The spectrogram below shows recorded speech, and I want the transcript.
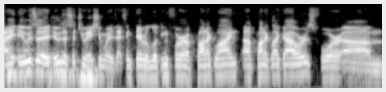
I, it was a it was a situation where I think they were looking for a product line, a product like ours. For um,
